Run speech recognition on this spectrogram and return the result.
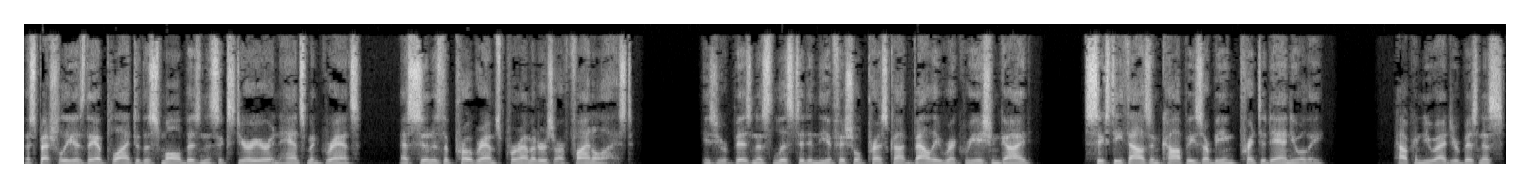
especially as they apply to the small business exterior enhancement grants, as soon as the program's parameters are finalized. Is your business listed in the official Prescott Valley Recreation Guide? 60,000 copies are being printed annually. How can you add your business?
